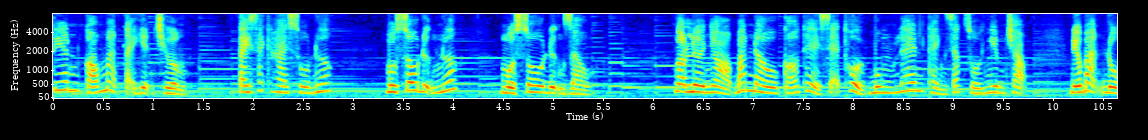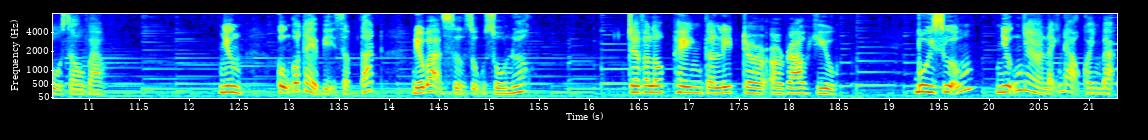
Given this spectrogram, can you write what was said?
tiên có mặt tại hiện trường, tay xách hai xô nước, một xô đựng nước, một xô đựng dầu. Ngọn lửa nhỏ ban đầu có thể sẽ thổi bùng lên thành rắc rối nghiêm trọng nếu bạn đổ dầu vào. Nhưng cũng có thể bị dập tắt nếu bạn sử dụng xô nước. Developing the leader around you. Bồi dưỡng những nhà lãnh đạo quanh bạn.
